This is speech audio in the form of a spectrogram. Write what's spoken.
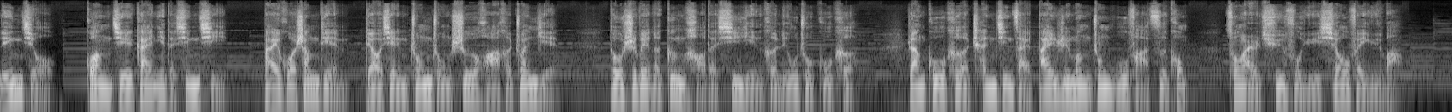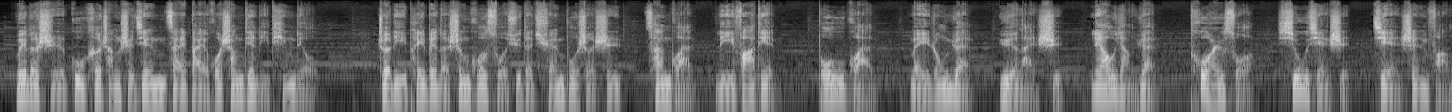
零九，逛街概念的兴起，百货商店表现种种奢华和专业，都是为了更好地吸引和留住顾客，让顾客沉浸在白日梦中无法自控，从而屈服于消费欲望。为了使顾客长时间在百货商店里停留，这里配备了生活所需的全部设施：餐馆、理发店、博物馆、美容院、阅览室、疗养院、托儿所、休闲室、健身房。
